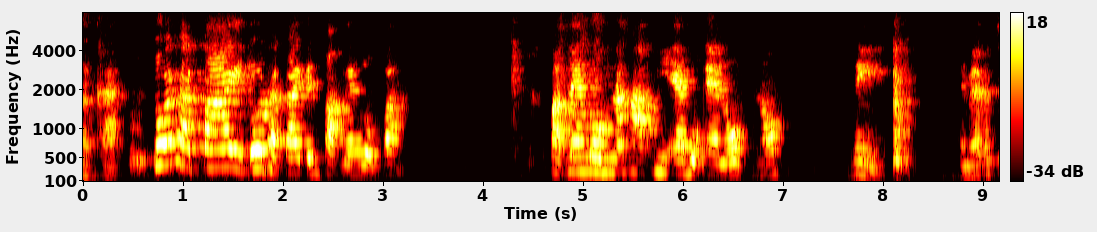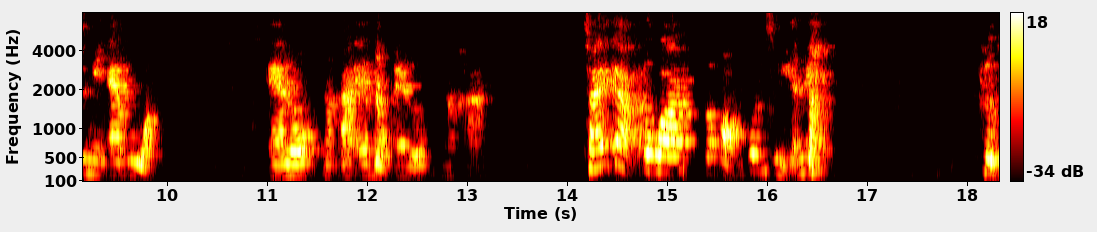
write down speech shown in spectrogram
นะคะ ตัวถัดไปตัวถัดไปเป็นปรับแรงลมบ้างปรับแรงลมนะคะ มีแอร์บวกแอร์ลบเนาะนี่ เห็นไหมมันจะมีแอร์บวกแอร์ลบนะคะแอร์บวกแอร์ลบนะคะ ใช้กับตัวกระป๋องพ่นสีอันนี้ถึก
